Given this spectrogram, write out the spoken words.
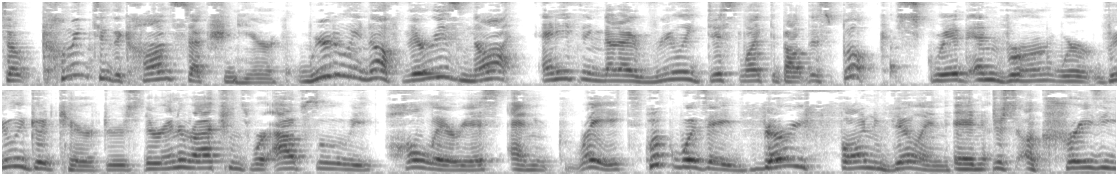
So coming to the cons section here, weirdly enough, there is not anything that I really disliked about this book. Squid and Vern were really good characters. Their interactions were absolutely hilarious and great. Hook was a very fun villain and just a crazy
